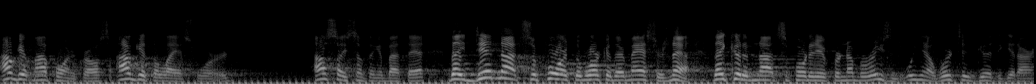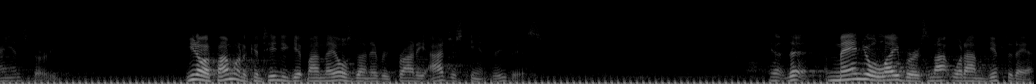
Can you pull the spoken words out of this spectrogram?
I'll get my point across. I'll get the last word. I'll say something about that. They did not support the work of their masters. Now, they could have not supported it for a number of reasons. Well, you know, we're too good to get our hands dirty. You know, if I'm going to continue to get my nails done every Friday, I just can't do this. You know, the, manual labor is not what I'm gifted at.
